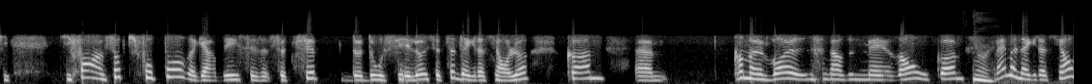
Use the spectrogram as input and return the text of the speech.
qui, qui font en sorte qu'il ne faut pas regarder ce type de dossier-là, ce type d'agression-là comme... Euh, comme un vol dans une maison ou comme même une agression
